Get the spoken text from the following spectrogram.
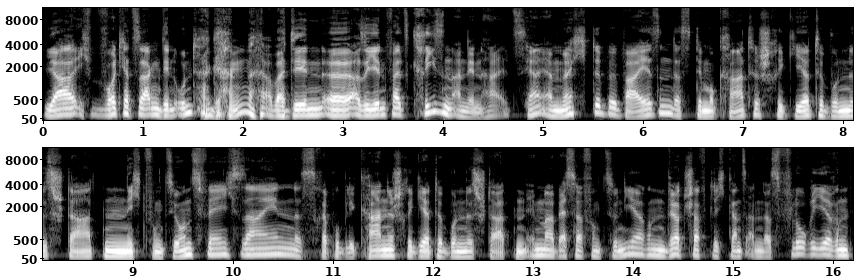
ja, ich wollte jetzt sagen den Untergang, aber den, äh, also jedenfalls Krisen an den Hals. Ja, er möchte beweisen, dass demokratisch regierte Bundesstaaten nicht funktionsfähig seien, dass republikanisch regierte Bundesstaaten immer besser funktionieren, wirtschaftlich ganz anders florieren.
